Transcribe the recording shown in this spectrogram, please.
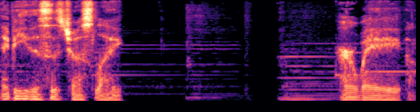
Maybe this is just like her way of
